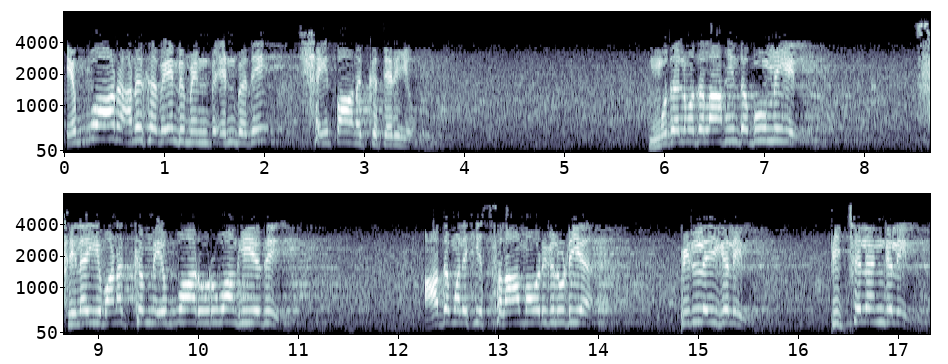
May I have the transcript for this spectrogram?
எவ்வாறு அணுக வேண்டும் என்பது ஷைத்தானுக்கு தெரியும். முதல் முதலாக இந்த பூமியில் சிலை வணக்கம் எவ்வாறு உருவாகியது? ஆதம் அலஹி இஸ்லாம் அவர்களுடைய பிள்ளைகளில் பிச்சலங்களில்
